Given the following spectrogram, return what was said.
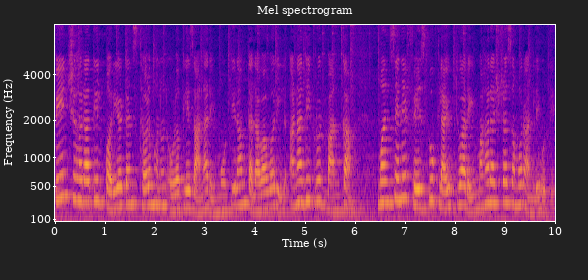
पेन शहरातील पर्यटन स्थळ म्हणून ओळखले जाणारे मोतीराम तलावावरील अनाधिकृत बांधकाम मनसेने फेसबुक लाईव्हद्वारे महाराष्ट्रासमोर आणले होते.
